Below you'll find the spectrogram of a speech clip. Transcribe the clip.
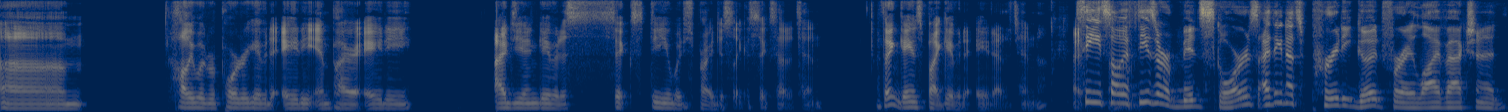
Um, Hollywood Reporter gave it an 80. Empire 80. IGN gave it a 60, which is probably just like a 6 out of 10. I think GameSpot gave it an 8 out of 10. See, so Um, if these are mid scores, I think that's pretty good for a live action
